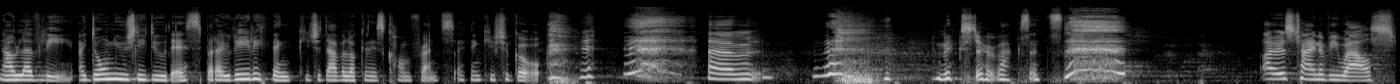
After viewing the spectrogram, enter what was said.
Now, lovely, I don't usually do this, but I really think you should have a look at this conference. I think you should go. um, mixture of accents. I was trying to be Welsh.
